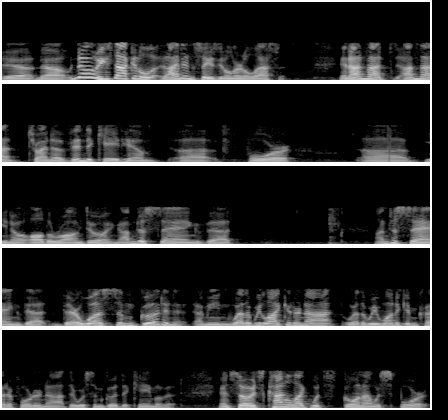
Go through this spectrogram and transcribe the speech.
Yeah, no, no, he's not going to. I didn't say he's going to learn a lesson, and I'm not. I'm not trying to vindicate him uh, for, uh, you know, all the wrongdoing. I'm just saying that. I'm just saying that there was some good in it. I mean, whether we like it or not, whether we want to give him credit for it or not, there was some good that came of it. And so it's kind of like what's going on with sport.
